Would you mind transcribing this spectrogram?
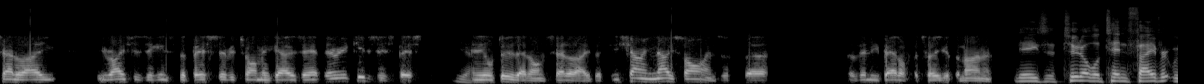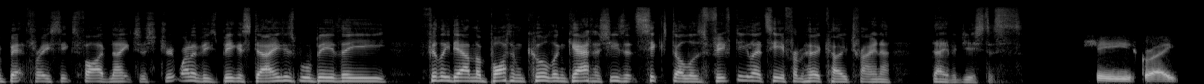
Saturday. He races against the best every time he goes out there, and he gives his best. Yeah. And he'll do that on Saturday. But he's showing no signs of uh, of any battle fatigue at the moment. Yeah, he's a two dollar ten favourite with Bet three six five Nature Strip. One of his biggest dangers will be the filly down the bottom, Coolangatta. She's at six dollars fifty. Let's hear from her co-trainer, David Eustace. She's great.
